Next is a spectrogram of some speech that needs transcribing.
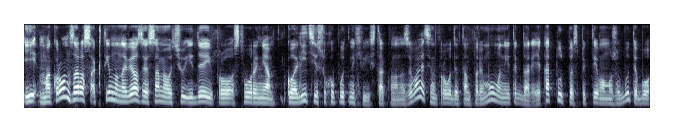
І Макрон зараз активно нав'язує саме оцю ідею про створення коаліції сухопутних військ. Так вона називається. Він проводив там перемовини і так далі. Яка тут перспектива може бути? Бо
